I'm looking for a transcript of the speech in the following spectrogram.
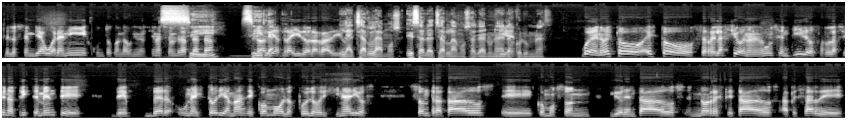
de los envía guaraní junto con la Universidad Nacional de La Sí, Plata sí, lo había la, traído a la radio. la charlamos, esa la charlamos acá en una de las columnas. Bueno, esto, esto se relaciona en algún sentido, se relaciona tristemente de ver una historia más de cómo los pueblos originarios son tratados, eh, cómo son violentados, no respetados, a pesar de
